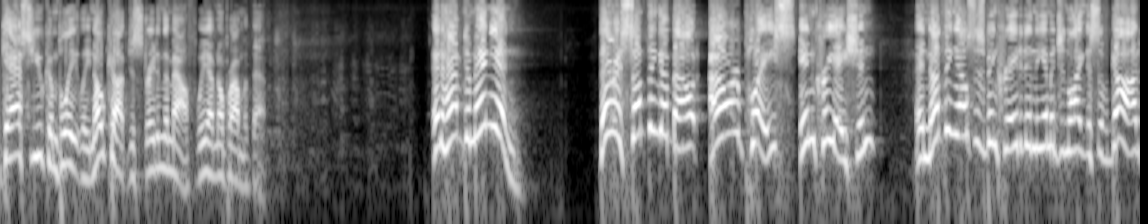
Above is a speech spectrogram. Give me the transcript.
gas you completely. No cup, just straight in the mouth. We have no problem with that. And have dominion. There is something about our place in creation, and nothing else has been created in the image and likeness of God,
